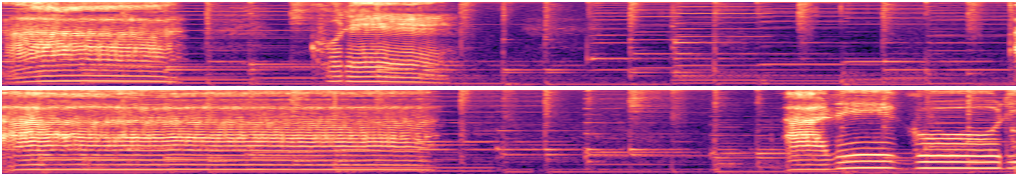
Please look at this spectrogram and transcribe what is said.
あーこれ。あー。アレゴリ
